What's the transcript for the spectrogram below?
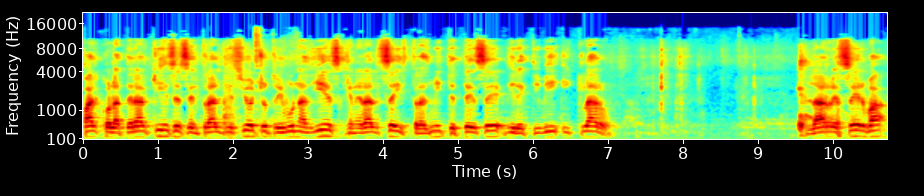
palco lateral 15, central 18, tribuna 10, general 6, transmite TC, DirecTV y Claro. La reserva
